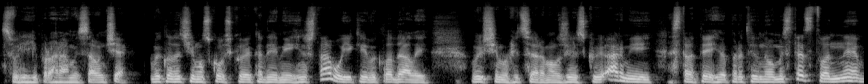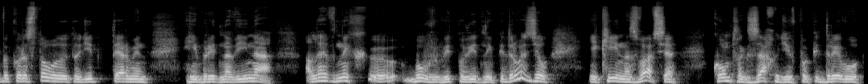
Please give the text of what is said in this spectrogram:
своєї програми Саундчек. Викладачі Московської академії генштабу, які викладали вищим офіцерам Алжирської армії стратегію оперативного мистецтва, не використовували тоді термін гібридна війна, але в них е, був відповідний підрозділ, який назвався комплекс заходів по підриву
